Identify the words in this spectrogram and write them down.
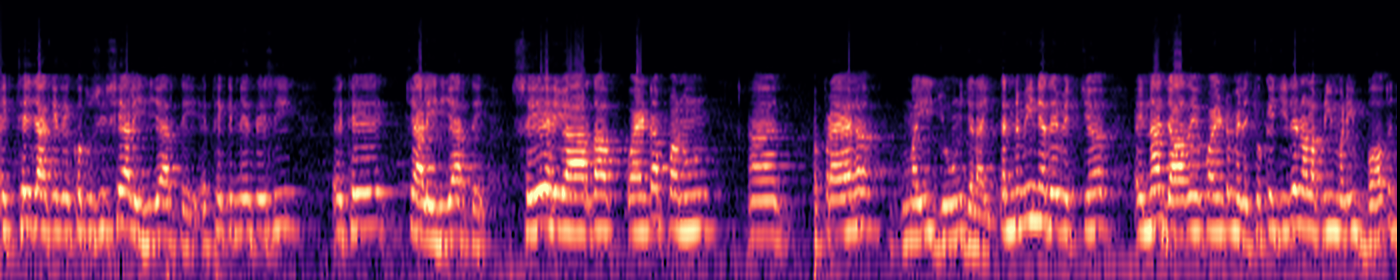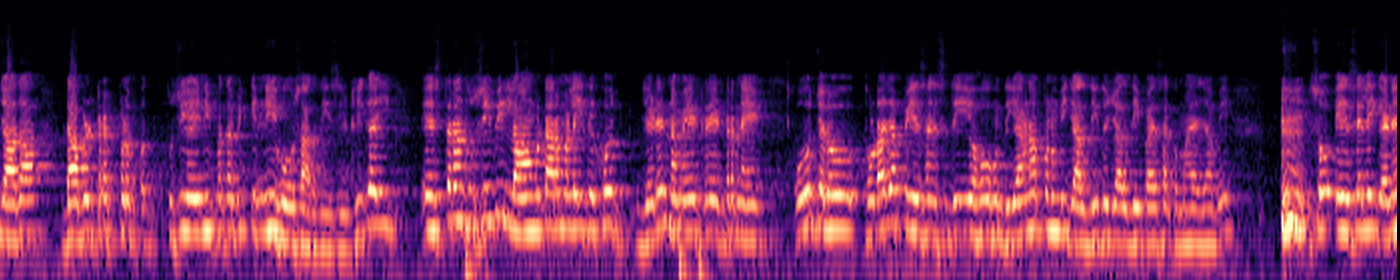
ਇੱਥੇ ਜਾ ਕੇ ਦੇਖੋ ਤੁਸੀਂ 46000 ਤੇ, ਇੱਥੇ ਕਿੰਨੇ ਤੇ ਸੀ? ਇੱਥੇ 40000 ਤੇ। 6000 ਦਾ ਪੁਆਇੰਟ ਆਪਾਂ ਨੂੰ ਅਪ੍ਰੈਲ, ਮਈ, ਜੂਨ, ਜੁਲਾਈ, ਤਿੰਨ ਮਹੀਨੇ ਦੇ ਵਿੱਚ ਇੰਨਾ ਜ਼ਿਆਦਾ ਪੁਆਇੰਟ ਮਿਲ ਚੁੱਕੇ, ਜਿਹਦੇ ਨਾਲ ਆਪਣੀ ਮਨੀ ਬਹੁਤ ਜ਼ਿਆਦਾ ਡਬਲ ਟ੍ਰਿਪਲ ਤੁਸੀਂ ਇਹ ਨਹੀਂ ਪਤਾ ਵੀ ਕਿੰਨੀ ਹੋ ਸਕਦੀ ਸੀ, ਠੀਕ ਹੈ ਜੀ? ਇਸ ਤਰ੍ਹਾਂ ਤੁਸੀਂ ਵੀ ਲੌਂਗ ਟਰਮ ਲਈ ਦੇਖੋ, ਜਿਹੜੇ ਨਵੇਂ ਟ੍ਰੇਡਰ ਨੇ, ਉਹ ਚਲੋ ਥੋੜਾ ਜਿਹਾ ਪੇਸ਼ੈਂਸ ਦੀ ਉਹ ਹੁੰਦੀ ਆ ਨਾ ਆਪਾਂ ਨੂੰ ਵੀ ਜਲਦੀ ਤੋਂ ਜਲਦੀ ਪੈਸਾ ਕਮਾਇਆ ਜਾਵੇ। ਸੋ ਇਸੇ ਲਈ ਕਹਿੰਦੇ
